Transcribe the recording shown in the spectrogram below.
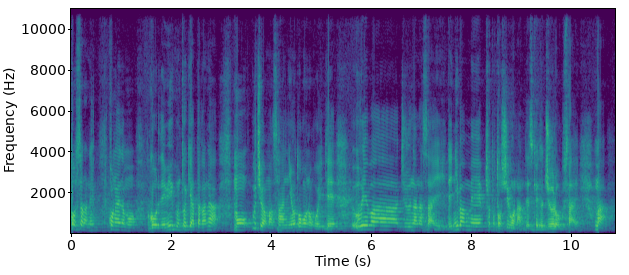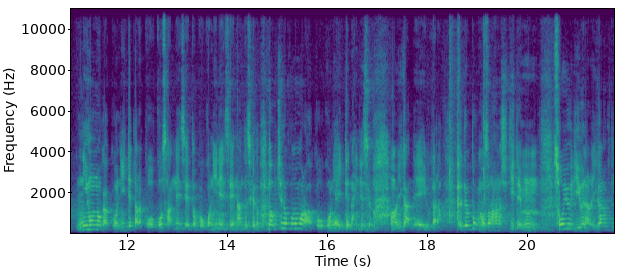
そしたらねこの間もゴールデンウィークの時やったかな。もううちはまあ3人男の子いて上は17歳で2番目ちょっと年子なんですけど16歳。まあ日本の学校にいてたら高校3年生と高校2年生なんですけど、まあ、うちの子供らは高校には行ってないんですよ「もう行かんでええ」言うから。で僕もその話聞いて「うんそういう理由なら行かなくて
